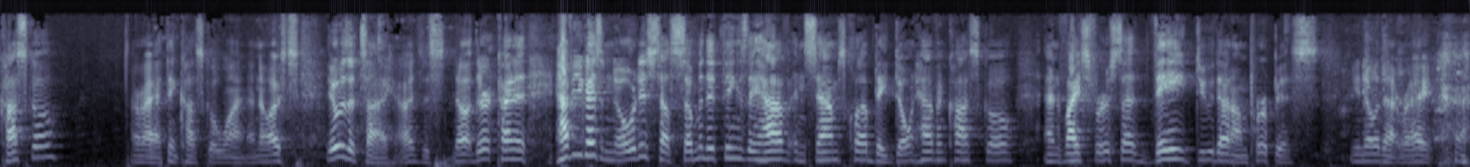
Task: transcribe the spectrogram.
Costco? All right, I think Costco won. I know it's, it was a tie. I just no, they're kind of. Have you guys noticed how some of the things they have in Sam's Club they don't have in Costco, and vice versa? They do that on purpose. You know that, right?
